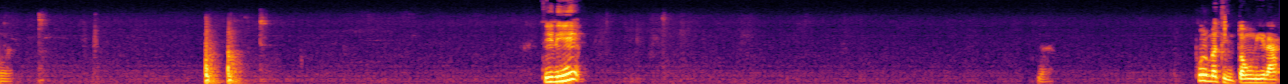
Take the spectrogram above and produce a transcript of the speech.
นะทีนี้นะพูดมาถึงตรงนี้ล้ว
